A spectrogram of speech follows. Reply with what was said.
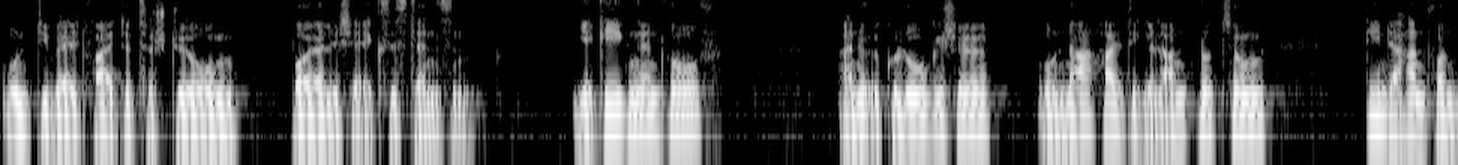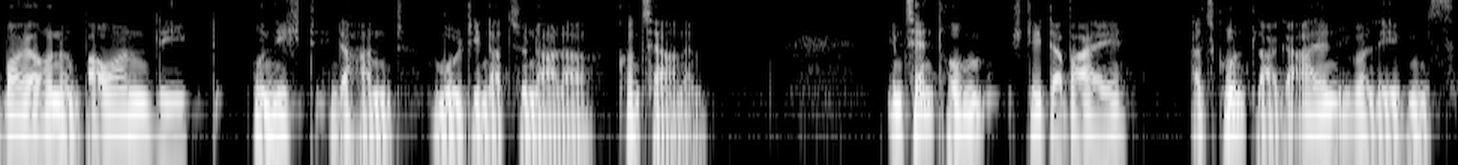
und die weltweite Zerstörung bäuerlicher Existenzen. Ihr Gegenentwurf eine ökologische und nachhaltige Landnutzung, die in der Hand von Bäuerinnen und Bauern liegt und nicht in der Hand multinationaler Konzerne. Im Zentrum steht dabei als Grundlage allen Überlebens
